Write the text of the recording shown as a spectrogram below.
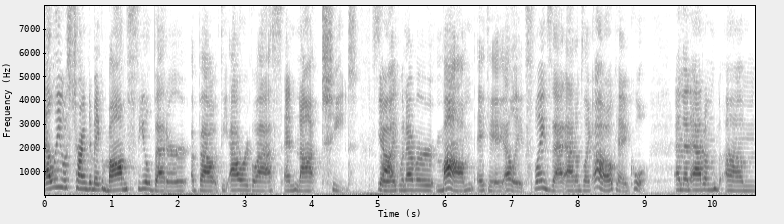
Ellie was trying to make mom feel better about the hourglass and not cheat. So Yeah. like whenever mom, aka Ellie, explains that, Adam's like, "Oh, okay, cool." And then Adam um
